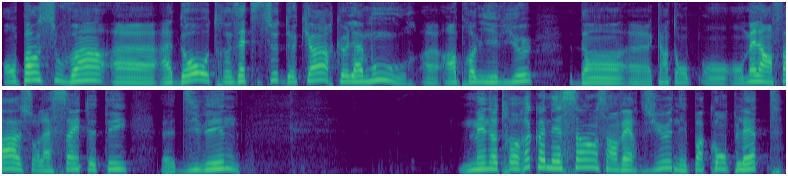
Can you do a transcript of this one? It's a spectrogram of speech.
on pense souvent à, d'autres attitudes de cœur que l'amour euh, en premier lieu euh, quand on, met l'emphase sur la sainteté euh, divine. Mais notre reconnaissance envers Dieu n'est pas complète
